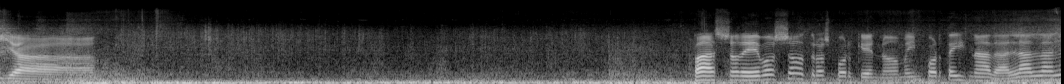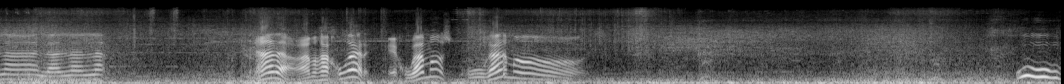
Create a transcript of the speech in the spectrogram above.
y ya... Paso de vosotros porque no me importéis nada. La la la la la la. Nada, vamos a jugar. ¿Qué jugamos? ¡Jugamos! Uh.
